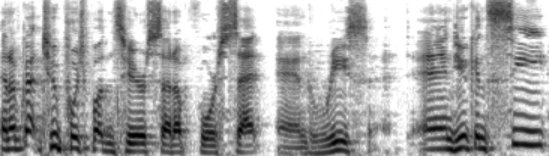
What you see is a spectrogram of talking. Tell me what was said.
And I've got two push buttons here set up for set and reset. And you can see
